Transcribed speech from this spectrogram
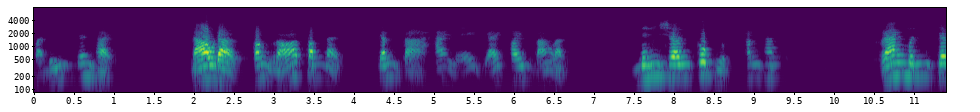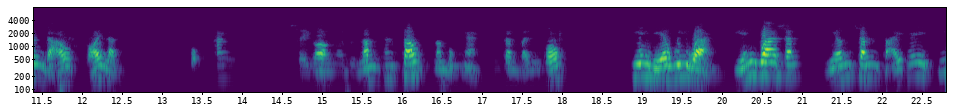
mà đi đến thầy. Đạo đời phân rõ tâm này. Chánh tà hai lễ giải khuây bản lành. Ninh sơn cốt nhục thanh thanh rang minh chân đạo cõi lành. Phục thăng. Sài Gòn ngày 15 tháng 6 năm 1974 thiên địa quy hoàng chuyển qua sanh nhân sanh tại thế tiếp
